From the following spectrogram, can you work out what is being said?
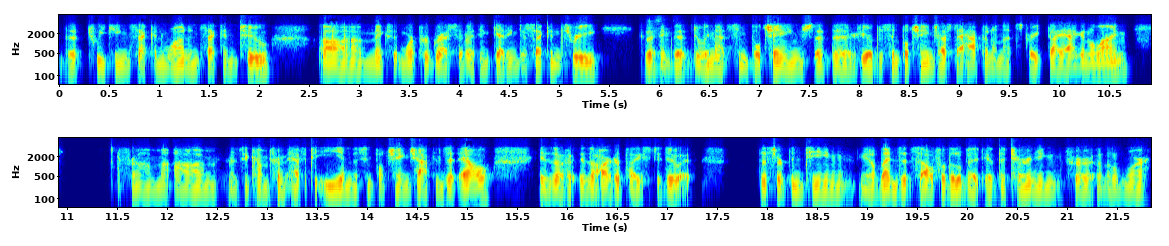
the tweaking second one and second two, uh, makes it more progressive. I think getting to second three, because I think that doing that simple change, that the here the simple change has to happen on that straight diagonal line from um, as you come from F to E, and the simple change happens at L, is a is a harder place to do it. The serpentine, you know, lends itself a little bit of the turning for a little more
